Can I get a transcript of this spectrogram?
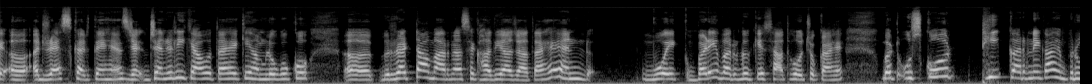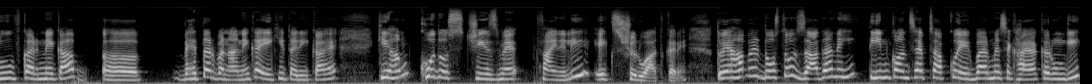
एड्रेस uh, करते हैं। जनरली क्या होता है कि हम लोगों को रट्टा मारना सिखा दिया जाता है एंड वो एक बड़े वर्ग के साथ हो चुका है। बट उसको ठीक करने का इम्प्रूव करने का बेहतर बनाने का एक ही तरीका है कि हम खुद उस चीज़ में फाइनली एक शुरुआत करें। तो यहाँ पर दोस्तों, ज़्यादा नहीं, तीन कॉन्सेप्ट आपको एक बार मैं सिखाया करूँगी।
